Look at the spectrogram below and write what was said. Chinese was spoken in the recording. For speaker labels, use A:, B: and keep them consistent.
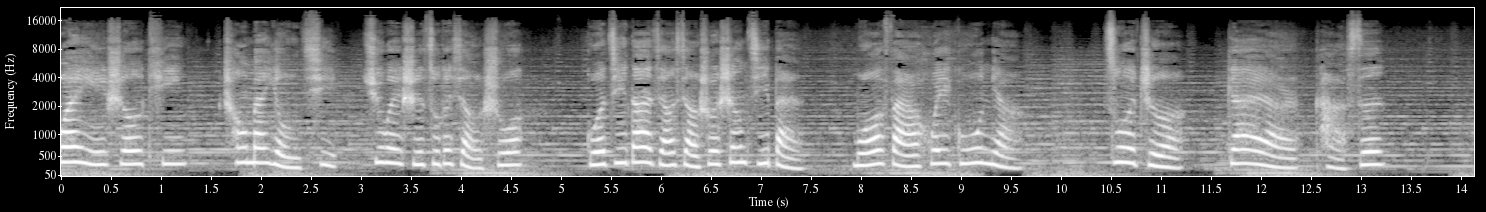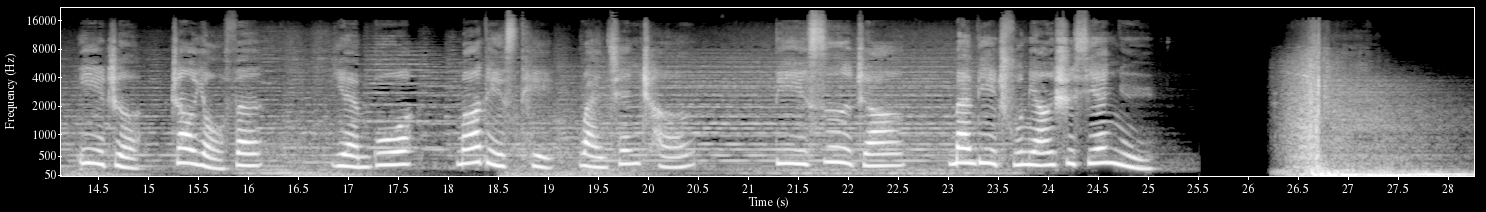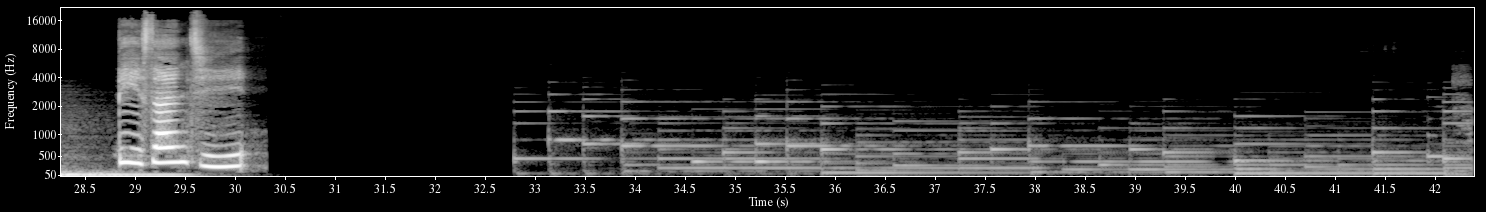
A: 欢迎收听充满勇气、趣味十足的小说《国际大奖小说升级版·魔法灰姑娘》，作者盖尔·卡森，译者赵永芬，演播 Modesty 晚千城，第四章：曼蒂厨娘是仙女。三集，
